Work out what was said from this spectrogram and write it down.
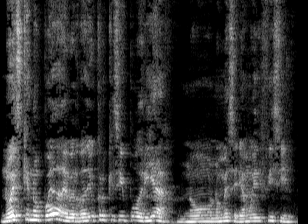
No es que no pueda, de verdad, yo creo que sí podría. No, no me sería muy difícil.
